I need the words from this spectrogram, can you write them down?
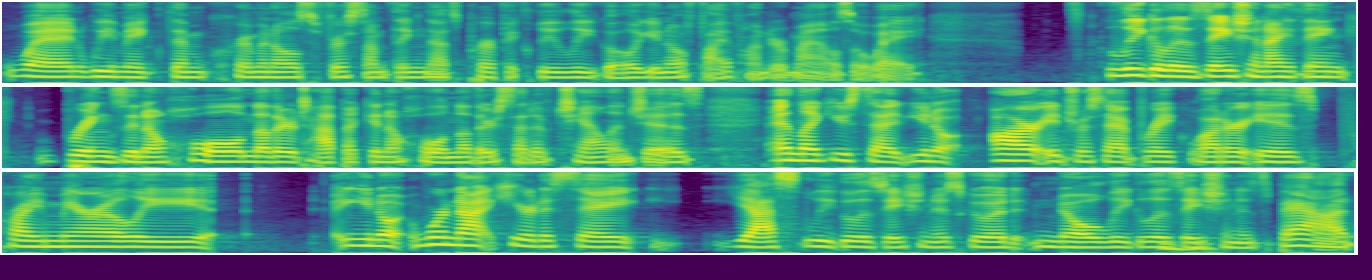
when we make them criminals for something that's perfectly legal, you know, 500 miles away. Legalization, I think, brings in a whole nother topic and a whole nother set of challenges. And like you said, you know, our interest at Breakwater is primarily, you know, we're not here to say, yes, legalization is good, no, legalization mm-hmm. is bad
